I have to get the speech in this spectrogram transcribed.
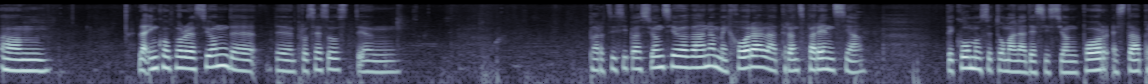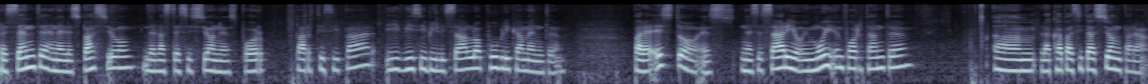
Um, la incorporación de, procesos de participación ciudadana mejora la transparencia de cómo se toma la decisión, por estar presente en el espacio de las decisiones, por participar y visibilizarlo públicamente. Para esto es necesario y muy importante um, la capacitación para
